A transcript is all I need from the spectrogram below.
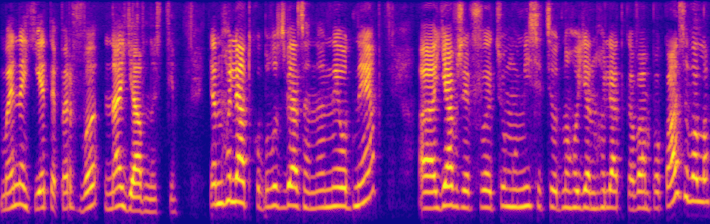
у мене є тепер в наявності. Янголятко було зв'язано не одне. Я вже в цьому місяці одного янголятка вам показувала.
